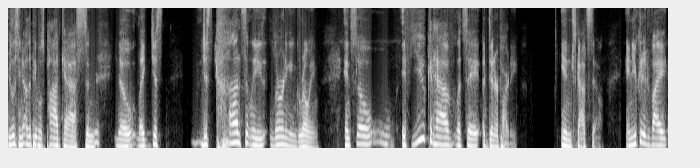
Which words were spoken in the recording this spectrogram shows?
you're listening to other people's podcasts, and you know like just just constantly learning and growing. And so, if you could have, let's say, a dinner party in Scottsdale, and you could invite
